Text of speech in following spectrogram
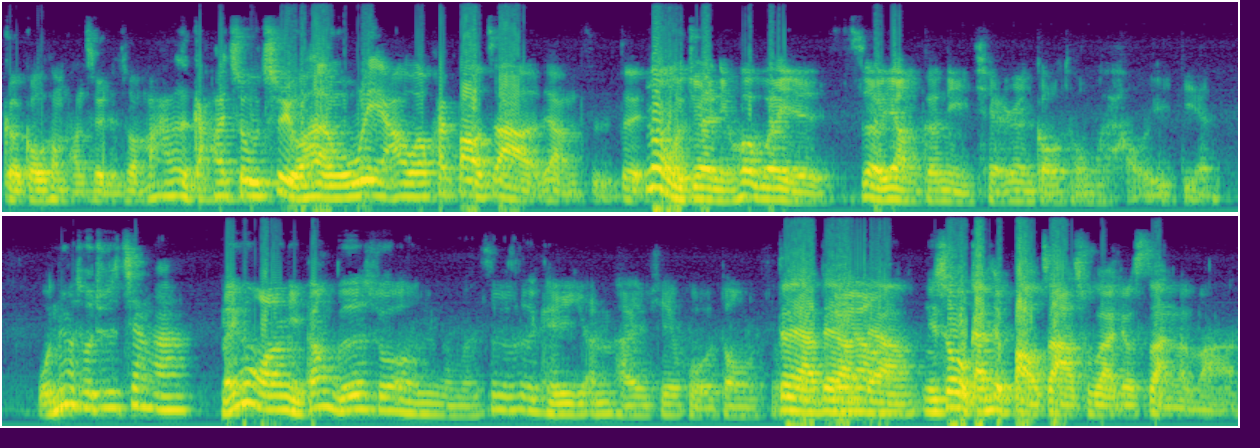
的沟通方式，就说妈的，赶快出去，我很无聊，我要快爆炸了这样子。对那我觉得你会不会也这样跟你前任沟通会好一点？我那个时候就是这样啊。没有啊，你刚不是说嗯我们是不是可以安排一些活动？对啊，对啊，对啊对啊。你说我干脆爆炸出来就算了嘛？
